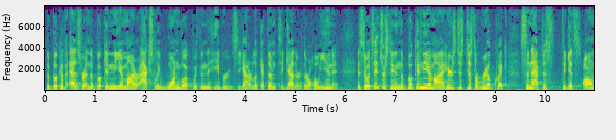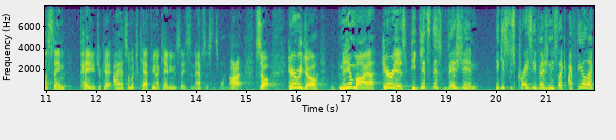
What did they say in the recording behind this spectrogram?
the book of Ezra and the book of Nehemiah are actually one book within the Hebrew. So you got to look at them together. They're a whole unit. And so it's interesting in the book of Nehemiah, here's just, just a real quick synopsis to get us all on the same page, okay? I had so much caffeine I can't even say synapses this morning. All right. So here we go. Nehemiah, here he is. He gets this vision. He gets this crazy vision. He's like, I feel like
